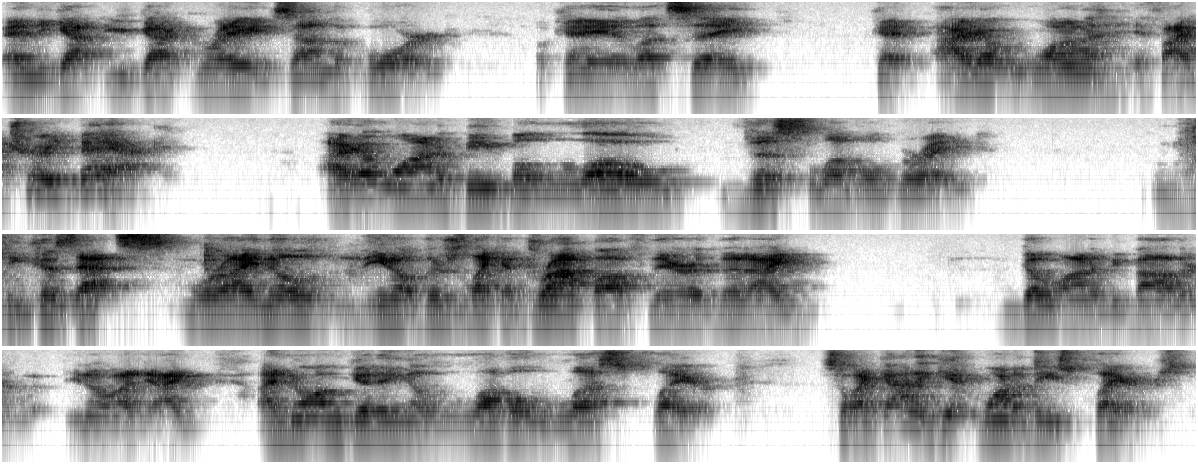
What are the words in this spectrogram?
and you got you got grades on the board. Okay, let's say Okay, I don't want to, if I trade back, I don't want to be below this level grade mm-hmm. because that's where I know, you know, there's like a drop off there that I don't want to be bothered with. You know, I, I, I know I'm getting a level less player. So I got to get one of these players.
